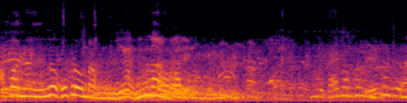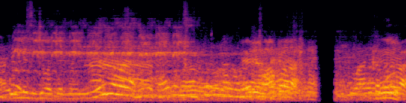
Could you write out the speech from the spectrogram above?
அப்பா நான் எங்கே கூப்பிட வந்தாங்க நீங்கள் நீங்களா அவங்க பார்த்துட்டு இருக்கீங்களா?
